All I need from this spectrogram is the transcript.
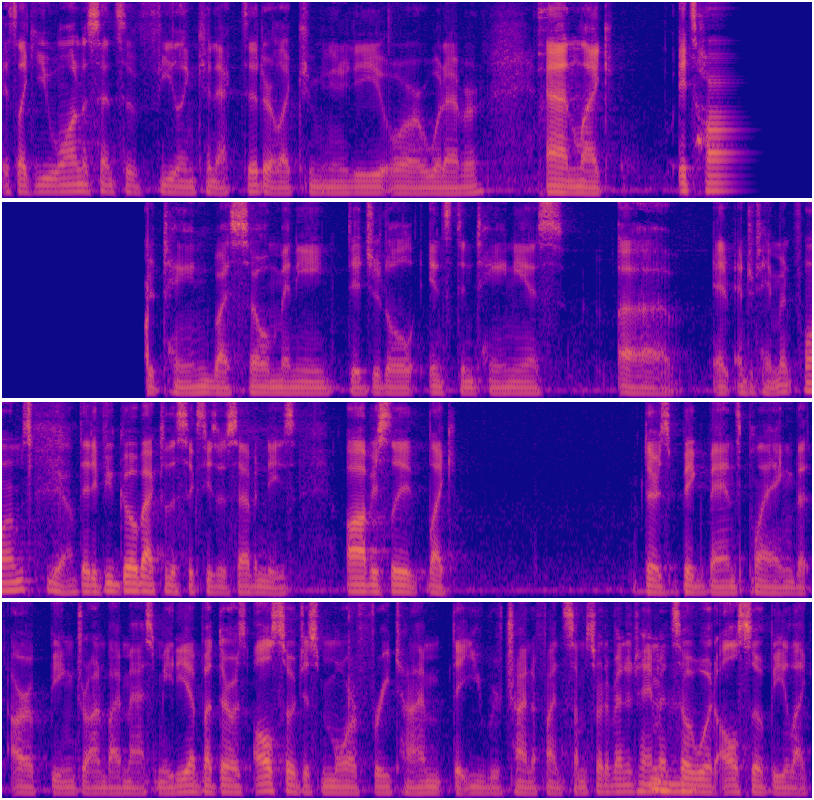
it's like you want a sense of feeling connected or like community or whatever and like it's hard entertained by so many digital instantaneous uh, entertainment forms Yeah. that if you go back to the 60s or 70s obviously like there's big bands playing that are being drawn by mass media, but there was also just more free time that you were trying to find some sort of entertainment. So mm-hmm. it would also be like,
